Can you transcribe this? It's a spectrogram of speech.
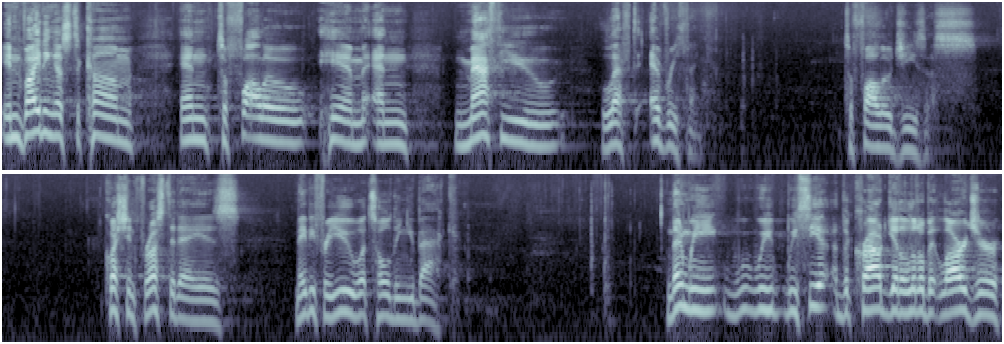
inviting us to come and to follow Him. And Matthew left everything to follow Jesus. question for us today is maybe for you, what's holding you back? And then we, we, we see the crowd get a little bit larger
